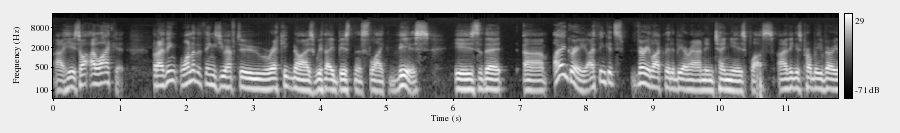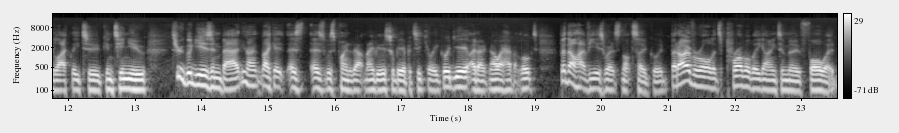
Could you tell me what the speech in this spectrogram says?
uh, here. So I, I like it, but I think one of the things you have to recognize with a business like this is that um, I agree. I think it's very likely to be around in 10 years plus. I think it's probably very likely to continue through good years and bad. You know, like as, as was pointed out, maybe this will be a particularly good year. I don't know. I haven't looked. But they'll have years where it's not so good. But overall, it's probably going to move forward.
